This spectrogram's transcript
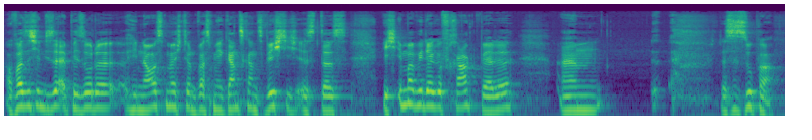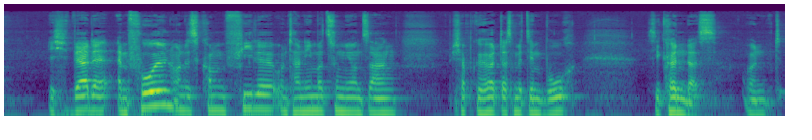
auf was ich in dieser Episode hinaus möchte und was mir ganz, ganz wichtig ist, dass ich immer wieder gefragt werde, ähm, das ist super. Ich werde empfohlen und es kommen viele Unternehmer zu mir und sagen, ich habe gehört, dass mit dem Buch, Sie können das. Und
